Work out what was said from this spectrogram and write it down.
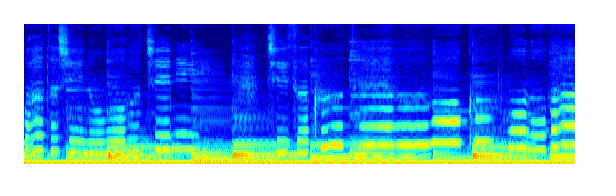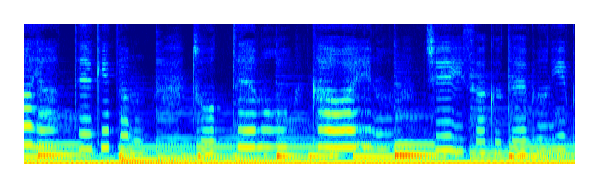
私のお家に小さくて動くものがやってきたの。とっても可愛いの小さくてプニプ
